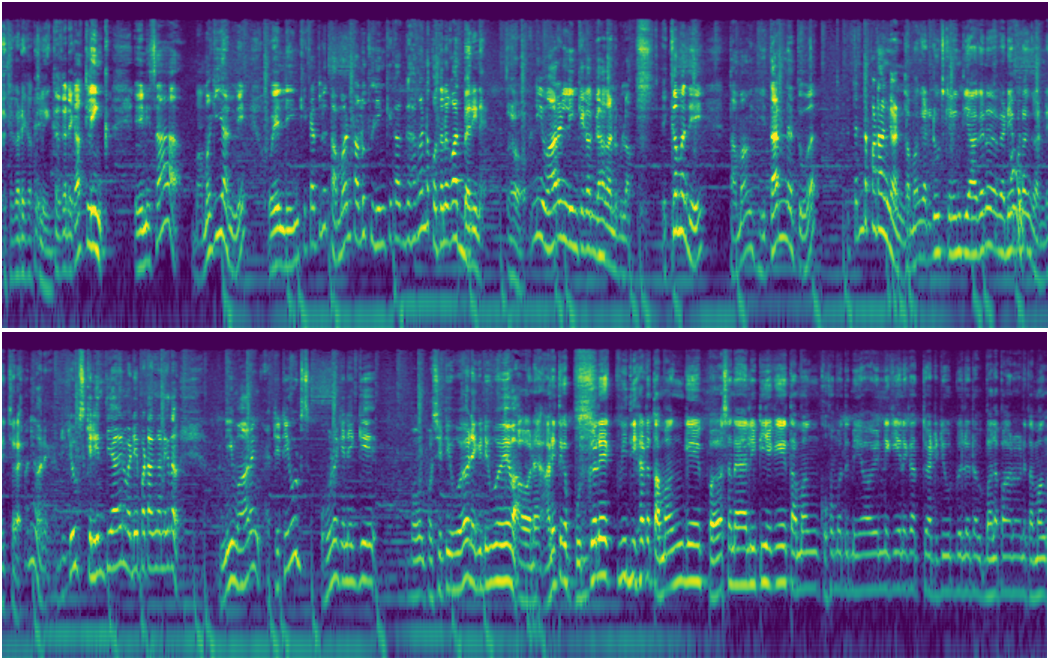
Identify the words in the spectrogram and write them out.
එකකට එකක් ලින්ක් එකට එකක් ලින්ක් ඒ නිසා මම කියන්නේ ඔය ලින්ක ඇතුල තමන් අලුත් ලින්ක එකක් ගහන්න කොතනවත් බැරිනෑ නිවාරෙන් ලින්ක එකක් ගහන්න පුලා එකමදේ තමන් හිතන්නතුව එතට පටන්ගන්න තම ටස් කෙලින් තියාගෙන වැඩ පටන් ගන්න චර ටස් කෙලින් තියාගෙන වැඩ පටන්ගන්න නිවාරෙන් ඇටිටියුඩ්ස් ඕන කෙනෙක්ගේ බොම පොසිටව නෙගටව ඕන අනිතක පුද්ගලෙක් විදිහට තමන්ගේ පර්සනෑලිටියගේ තමන් කොහොමද මේවා වෙන්න කියනකත් ඇටිටියුඩ් වලට බලපානවන තමන්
